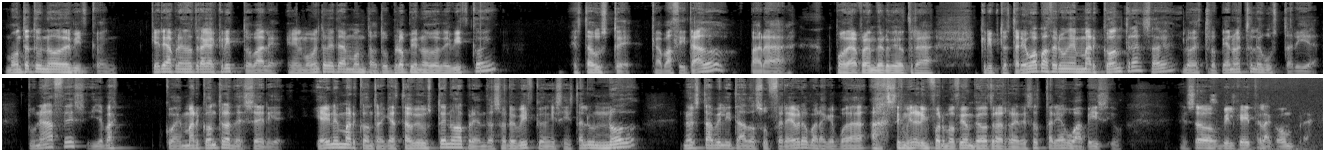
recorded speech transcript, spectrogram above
Montate un nodo de Bitcoin. ¿Quieres aprender otra cripto? Vale. En el momento que te has montado tu propio nodo de Bitcoin, está usted capacitado para poder aprender de otra cripto. Estaría guapo hacer un smart contract, ¿sabes? Los estropianos esto les gustaría. Tú naces y llevas con smart contract de serie. Y hay un smart contract que hasta que usted no aprenda sobre Bitcoin y se instale un nodo, no está habilitado su cerebro para que pueda asimilar información de otras redes. Eso estaría guapísimo. Eso Bill Gates te la compra.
